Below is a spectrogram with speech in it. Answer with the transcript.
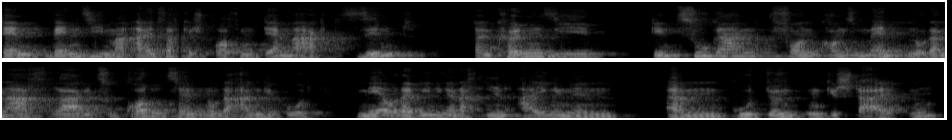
Denn wenn Sie mal einfach gesprochen der Markt sind, dann können Sie den Zugang von Konsumenten oder Nachfrage zu Produzenten oder Angebot mehr oder weniger nach ihren eigenen ähm, Gutdünken gestalten.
